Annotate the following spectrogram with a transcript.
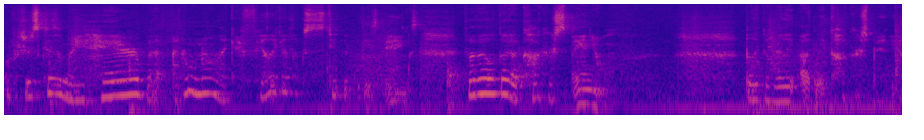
or just because of my hair, but I don't know. Like, I feel like I look stupid with these bangs. I feel like I look like a cocker spaniel, but like a really ugly cocker spaniel.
